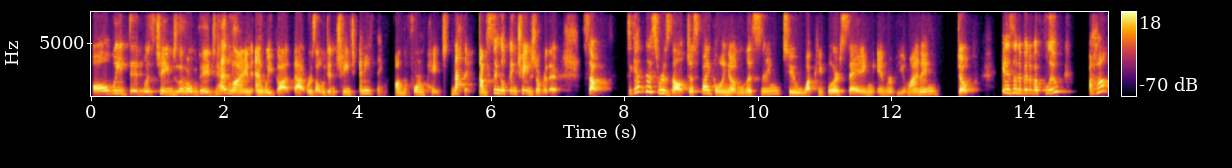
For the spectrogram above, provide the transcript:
All we did was change the homepage headline and we got that result. We didn't change anything on the form page, nothing. Not a single thing changed over there. So, to get this result just by going out and listening to what people are saying in review mining, dope. Is it a bit of a fluke? Uh-huh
